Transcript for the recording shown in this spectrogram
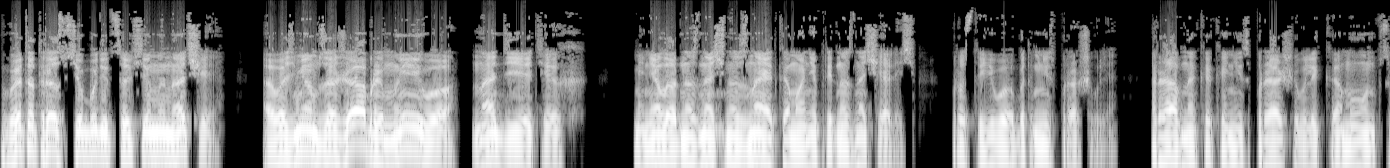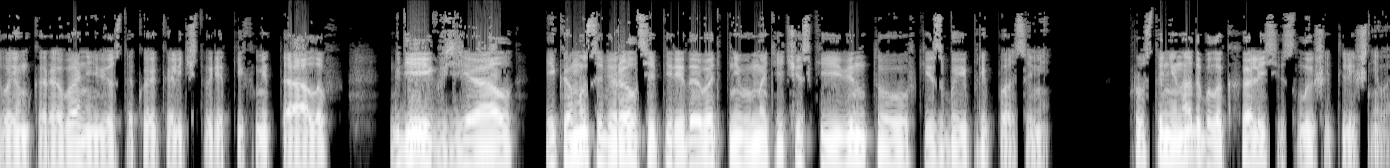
В этот раз все будет совсем иначе, а возьмем за жабры мы его на детях. Меняла однозначно знает, кому они предназначались, просто его об этом не спрашивали равно как и не спрашивали, кому он в своем караване вез такое количество редких металлов, где их взял и кому собирался передавать пневматические винтовки с боеприпасами. просто не надо было к Халисе слышать лишнего.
